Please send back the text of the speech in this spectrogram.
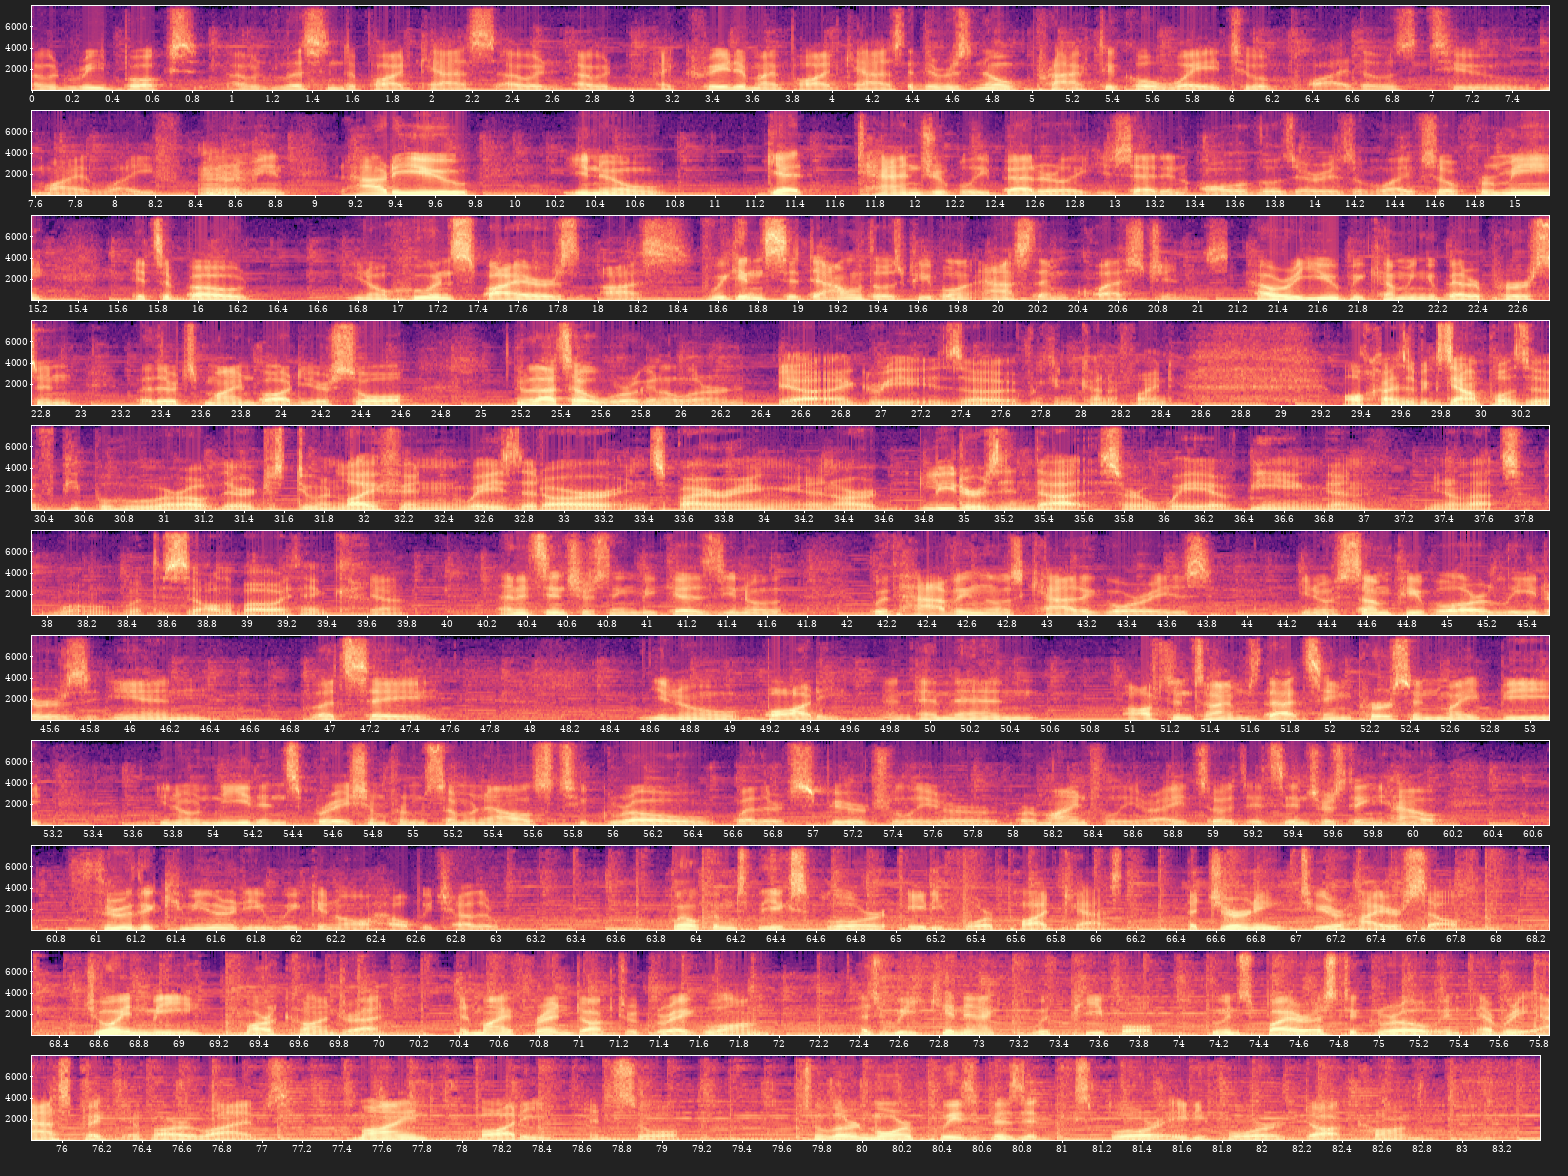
I would read books, I would listen to podcasts, I would I would I created my podcast. There was no practical way to apply those to my life. You know what I mean? How do you, you know, get tangibly better like you said in all of those areas of life. So for me, it's about you know who inspires us if we can sit down with those people and ask them questions how are you becoming a better person whether it's mind body or soul you know that's how we're going to learn Yeah, I agree. Is uh, if we can kind of find all kinds of examples of people who are out there just doing life in ways that are inspiring and are leaders in that sort of way of being, then you know that's what, what this is all about. I think. Yeah. And it's interesting because, you know, with having those categories, you know, some people are leaders in, let's say, you know, body. And, and then oftentimes that same person might be, you know, need inspiration from someone else to grow, whether it's spiritually or, or mindfully, right? So it's, it's interesting how through the community we can all help each other. Welcome to the Explore 84 podcast, a journey to your higher self. Join me, Mark Condrad, and my friend Dr. Greg Long as we connect with people who inspire us to grow in every aspect of our lives mind, body, and soul. To learn more, please visit explore84.com.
